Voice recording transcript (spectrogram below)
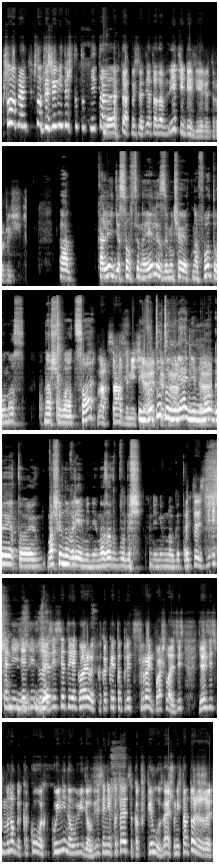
что, блядь, что, ты же видишь, что тут не так, Да. так, ну все, я тогда, я тебе верю, дружище. А коллеги, собственно, Элли замечают на фото у нас нашего отца. Отца замечает. И вот тут у меня раз-таки, немного да. это машина времени, назад в будущее. Мне немного так. Это здесь они, я не Я- знаю, здесь это я говорю, это какая-то, блядь, срань пошла. Здесь, я здесь много какого хуйнина увидел. Здесь они пытаются, как в пилу, знаешь, у них там тоже же,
